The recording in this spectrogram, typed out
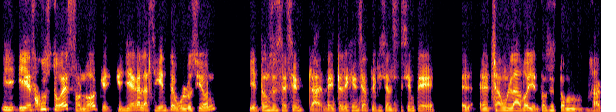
y, y es justo eso, ¿no? Que, que llega la siguiente evolución y entonces se siente, la, inteligencia artificial se siente eh, hecha a un lado y entonces toma, o sea,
